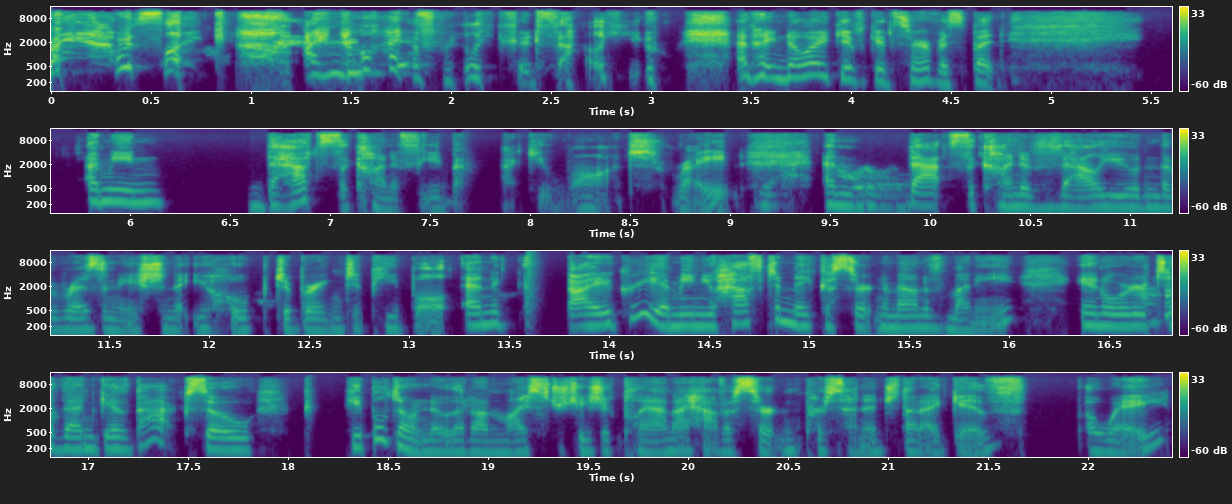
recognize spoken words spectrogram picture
I was like, I know I have really good value and I know I give good service, but I mean, that's the kind of feedback you want, right? Yeah, and totally. that's the kind of value and the resonation that you hope to bring to people. And I agree. I mean, you have to make a certain amount of money in order to Uh-huh. then give back. So people don't know that on my strategic plan, I have a certain percentage that I give away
